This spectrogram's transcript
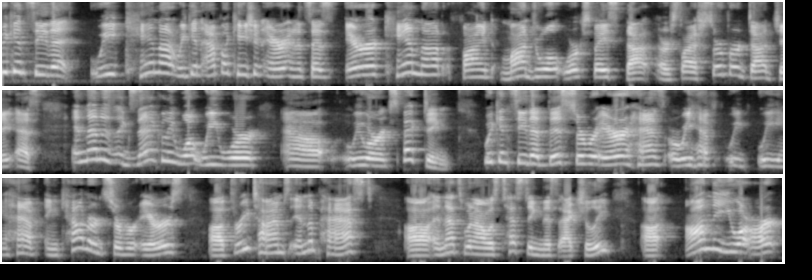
we can see that we cannot, we get application error and it says error cannot find module workspace dot or slash server dot js. And that is exactly what we were uh, we were expecting. We can see that this server error has, or we have we, we have encountered server errors uh, three times in the past. Uh, and that's when I was testing this actually, uh, on the URI,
